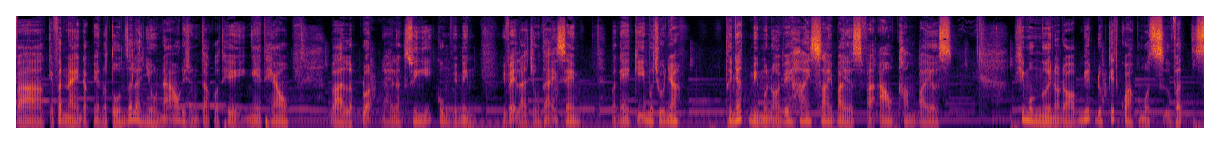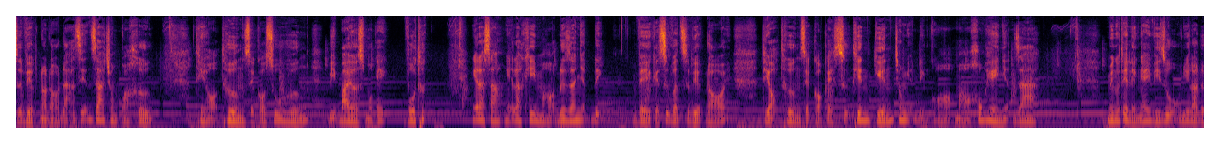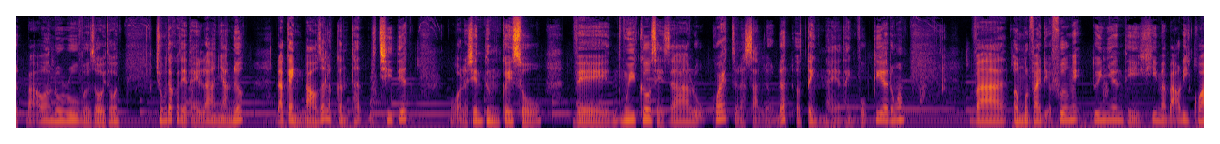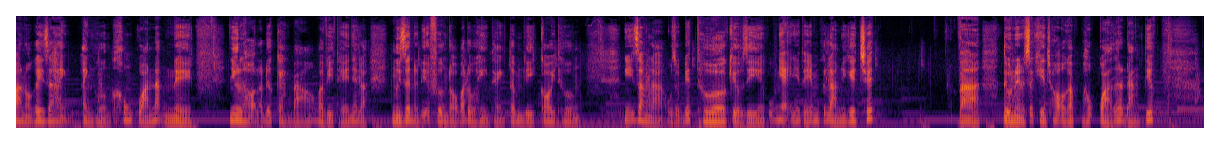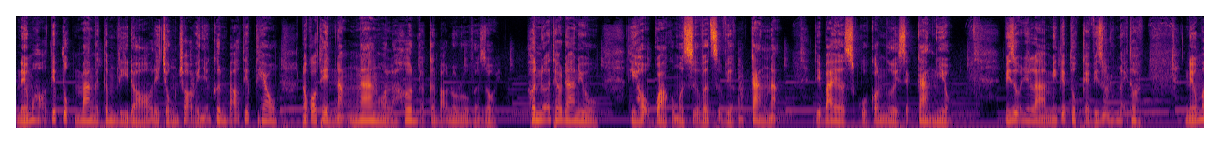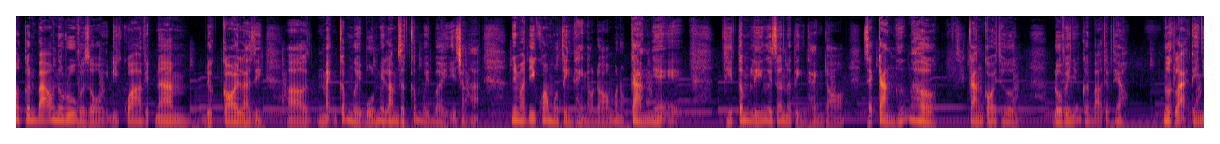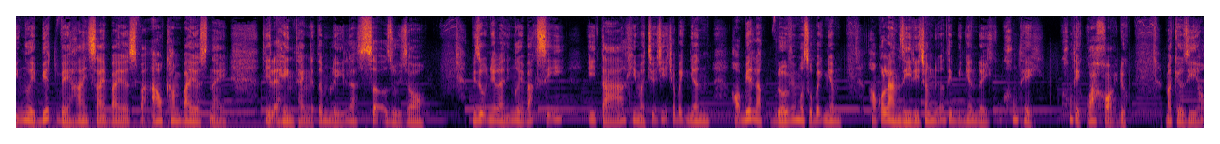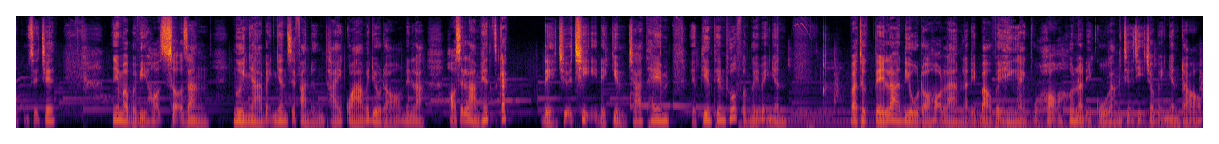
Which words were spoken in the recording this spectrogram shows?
Và cái phần này đặc biệt nó tốn rất là nhiều não để chúng ta có thể nghe theo và lập luận hay là suy nghĩ cùng với mình. Vì vậy là chúng ta hãy xem và nghe kỹ một chút nhé thứ nhất mình muốn nói về hindsight bias và outcome bias. Khi một người nào đó biết được kết quả của một sự vật sự việc nào đó đã diễn ra trong quá khứ thì họ thường sẽ có xu hướng bị bias một cách vô thức. Nghĩa là sao? Nghĩa là khi mà họ đưa ra nhận định về cái sự vật sự việc đó ấy, thì họ thường sẽ có cái sự thiên kiến trong nhận định của họ mà họ không hề nhận ra. Mình có thể lấy ngay ví dụ như là đợt bão Noru vừa rồi thôi. Chúng ta có thể thấy là nhà nước đã cảnh báo rất là cẩn thận về chi tiết gọi là trên từng cây số, về nguy cơ xảy ra lũ quét rồi là sạt lở đất ở tỉnh này, ở thành phố kia, đúng không? Và ở một vài địa phương ấy, tuy nhiên thì khi mà bão đi qua nó gây ra ảnh ảnh hưởng không quá nặng nề như là họ đã được cảnh báo. Và vì thế nên là người dân ở địa phương đó bắt đầu hình thành tâm lý coi thường. Nghĩ rằng là, ôi rồi biết thừa kiểu gì cũng nhẹ như thế mà cứ làm như ghê chết. Và điều này nó sẽ khiến cho họ gặp hậu quả rất là đáng tiếc nếu mà họ tiếp tục mang cái tâm lý đó để chống chọi với những cơn bão tiếp theo nó có thể nặng ngang hoặc là hơn cả cơn bão Noro vừa rồi. Hơn nữa theo Daniel thì hậu quả của một sự vật sự việc nó càng nặng thì bias của con người sẽ càng nhiều. Ví dụ như là mình tiếp tục cái ví dụ lúc nãy thôi. Nếu mà cơn bão Noru vừa rồi đi qua Việt Nam được coi là gì? À, mạnh cấp 14, 15 giật cấp 17 đi chẳng hạn. Nhưng mà đi qua một tỉnh thành nào đó mà nó càng nhẹ thì tâm lý người dân ở tỉnh thành đó sẽ càng hững hờ, càng coi thường đối với những cơn bão tiếp theo. Ngược lại thì những người biết về hindsight bias và outcome bias này thì lại hình thành cái tâm lý là sợ rủi ro. Ví dụ như là những người bác sĩ, y tá khi mà chữa trị cho bệnh nhân, họ biết là đối với một số bệnh nhân, họ có làm gì đi chăng nữa thì bệnh nhân đấy cũng không thể không thể qua khỏi được mà kiểu gì họ cũng sẽ chết nhưng mà bởi vì họ sợ rằng người nhà bệnh nhân sẽ phản ứng thái quá với điều đó nên là họ sẽ làm hết cách để chữa trị, để kiểm tra thêm, để tiêm thêm thuốc vào người bệnh nhân. Và thực tế là điều đó họ làm là để bảo vệ hình ảnh của họ hơn là để cố gắng chữa trị cho bệnh nhân đó.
